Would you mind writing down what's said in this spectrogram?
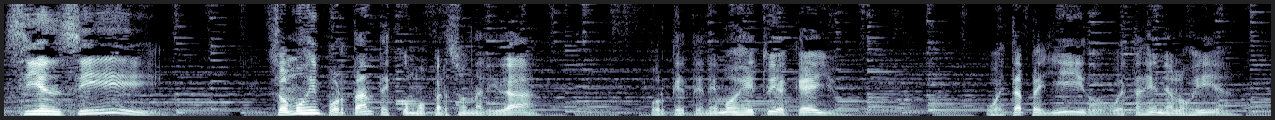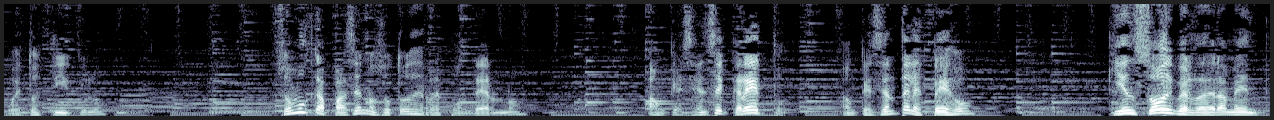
si en sí somos importantes como personalidad, porque tenemos esto y aquello, o este apellido, o esta genealogía, o estos títulos, somos capaces nosotros de respondernos, aunque sea en secreto, aunque sea ante el espejo, quién soy verdaderamente.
